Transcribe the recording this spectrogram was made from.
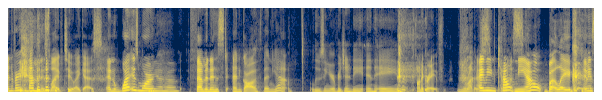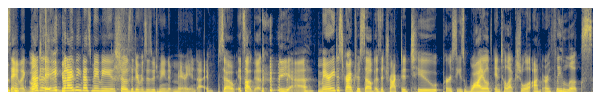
and a very feminist life too, I guess. And what is more yeah. feminist and goth than yeah, losing your virginity in a on a grave? Your mother's. I mean, count me out, but like, I mean, same. Like, that okay. Is, but I think that's maybe shows the differences between Mary and I. So it's all good. yeah. Mary described herself as attracted to Percy's wild, intellectual, unearthly looks.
